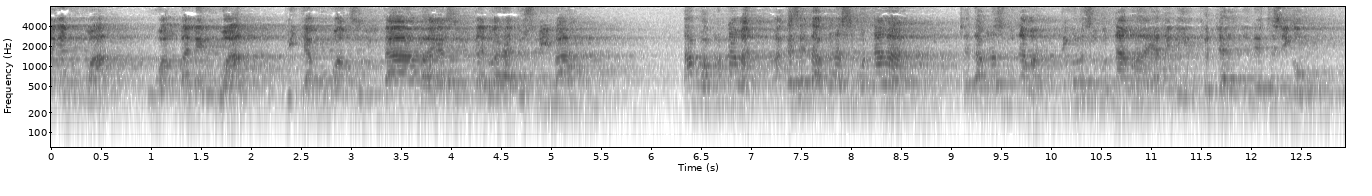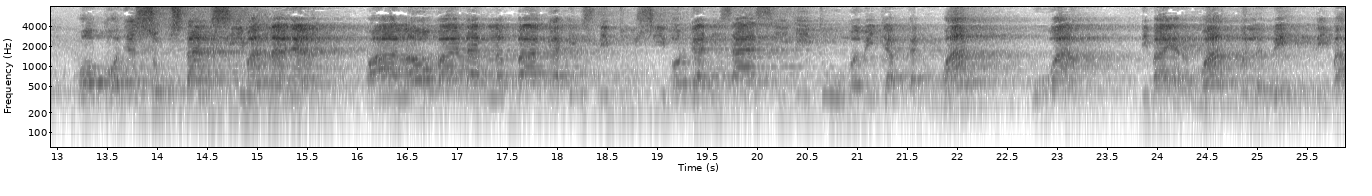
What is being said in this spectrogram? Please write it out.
dengan uang, uang balik uang, pinjam uang sejuta, bayar sejuta dua ratus riba, apa pun nama, maka saya tak pernah sebut nama, saya tak pernah sebut nama. Nanti kalau sebut nama yang ini kerja ini dia tersinggung. Pokoknya substansi maknanya. kalau badan lembaga institusi organisasi itu meminjamkan uang uang dibayar uang melebih riba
